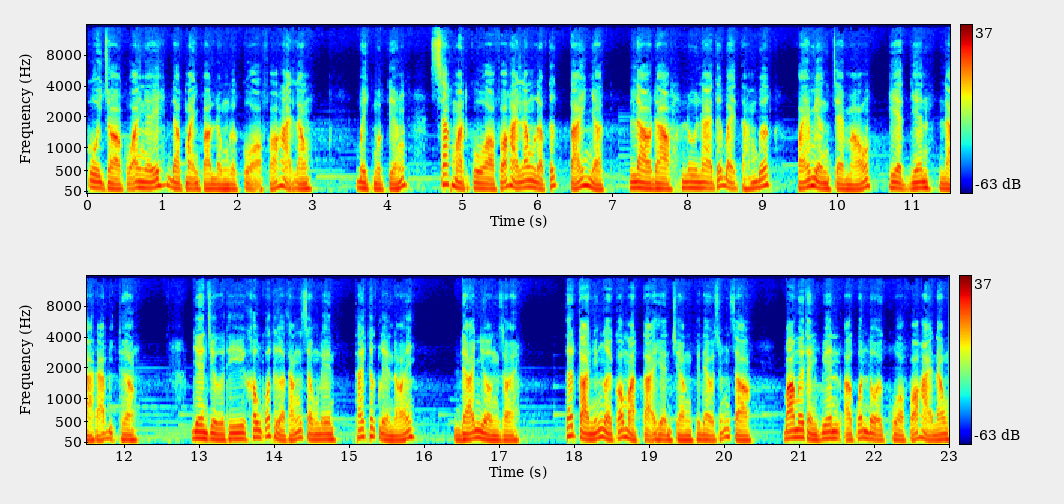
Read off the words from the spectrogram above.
cùi trò của anh ấy đập mạnh vào lồng ngực của Phó Hải Long. Bịch một tiếng, sắc mặt của Phó Hải Long lập tức tái nhợt, lảo đảo lùi lại tới 7-8 bước, khóe miệng chảy máu, hiển nhiên là đã bị thương. Điền Trừ thì không có thừa thắng sông lên, thách thức liền nói, đã nhường rồi. Tất cả những người có mặt tại hiện trường thì đều sững sờ. 30 thành viên ở quân đội của Phó Hải nông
